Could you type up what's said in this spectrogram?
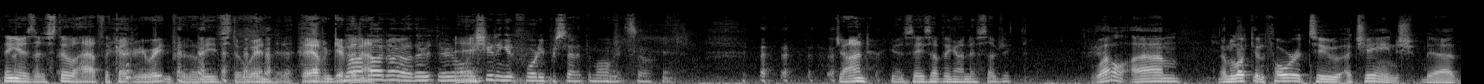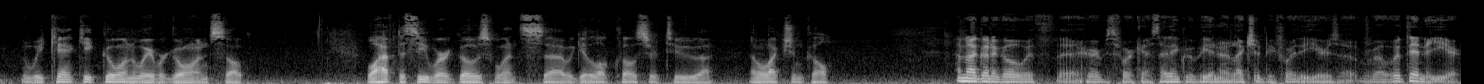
thing is, there's still half the country waiting for the Leafs to win. They haven't given no, up. no, no, no. They're they're Eh? only shooting at forty percent at the moment. So John, you want to say something on this subject? Well, um, I'm looking forward to a change. Uh, we can't keep going the way we're going, so we'll have to see where it goes once uh, we get a little closer to uh, an election call. I'm not going to go with uh, Herb's forecast. I think we'll be in an election before the year's over, within a year.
